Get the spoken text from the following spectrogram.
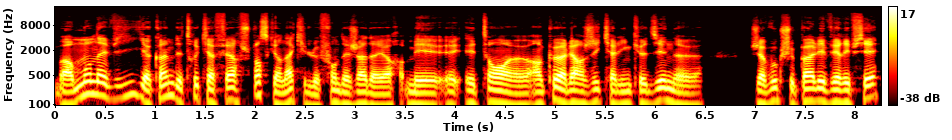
bah, à mon avis, il y a quand même des trucs à faire. Je pense qu'il y en a qui le font déjà d'ailleurs, mais étant un peu allergique à LinkedIn, j'avoue que je suis pas allé vérifier.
